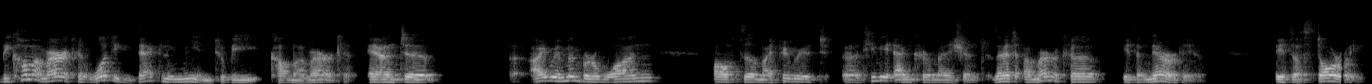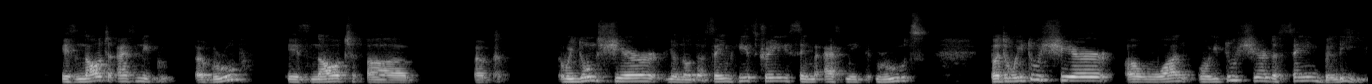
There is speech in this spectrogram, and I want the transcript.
become American, what exactly mean to become American? And uh, I remember one of the, my favorite uh, TV anchor mentioned that America is a narrative, it's a story. It's not ethnic group. It's not uh, a, we don't share, you know, the same history, same ethnic roots, but we do share a one. We do share the same belief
